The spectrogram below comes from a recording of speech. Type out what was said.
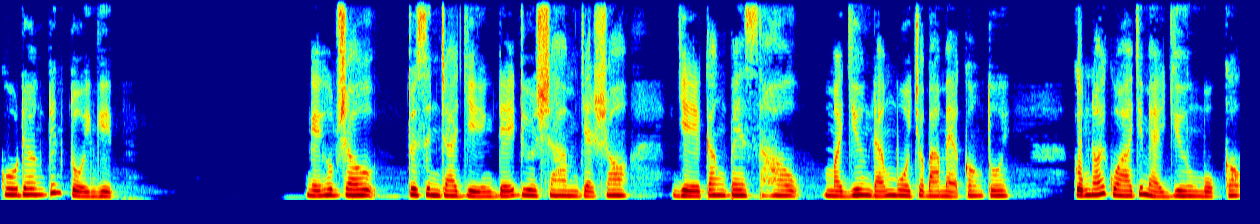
cô đơn đến tội nghiệp. Ngày hôm sau, tôi xin ra diện để đưa Sam và So về căn penthouse mà Dương đã mua cho ba mẹ con tôi. Cũng nói qua với mẹ Dương một câu.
